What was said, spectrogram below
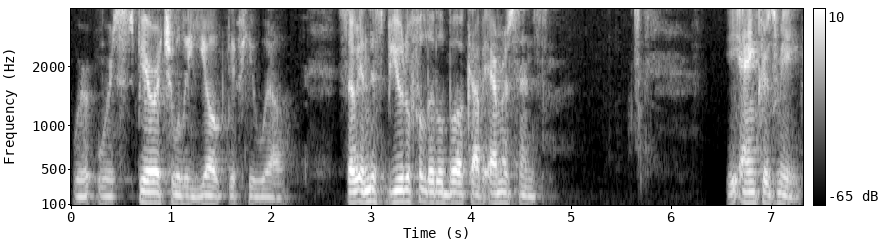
We're, we're spiritually yoked, if you will. So in this beautiful little book of Emerson's, he anchors me.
